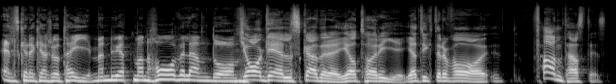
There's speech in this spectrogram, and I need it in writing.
älskade kanske att ta i, men du vet, man har väl ändå... Jag älskade det. Jag tar i. Jag tyckte det var fantastiskt.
